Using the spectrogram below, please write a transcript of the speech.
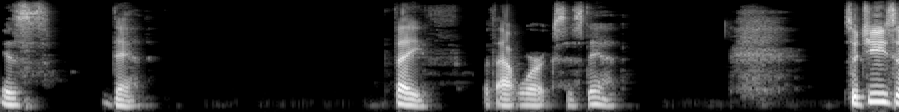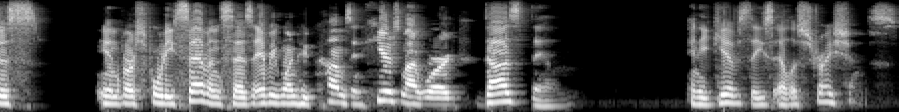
is dead. Faith without works is dead. So Jesus in verse 47 says, Everyone who comes and hears my word does them. And he gives these illustrations.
